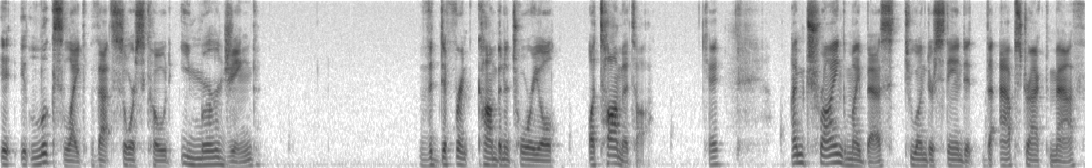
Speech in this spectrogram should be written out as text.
it, it looks like that source code emerging the different combinatorial automata. Okay? I'm trying my best to understand it, the abstract math.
